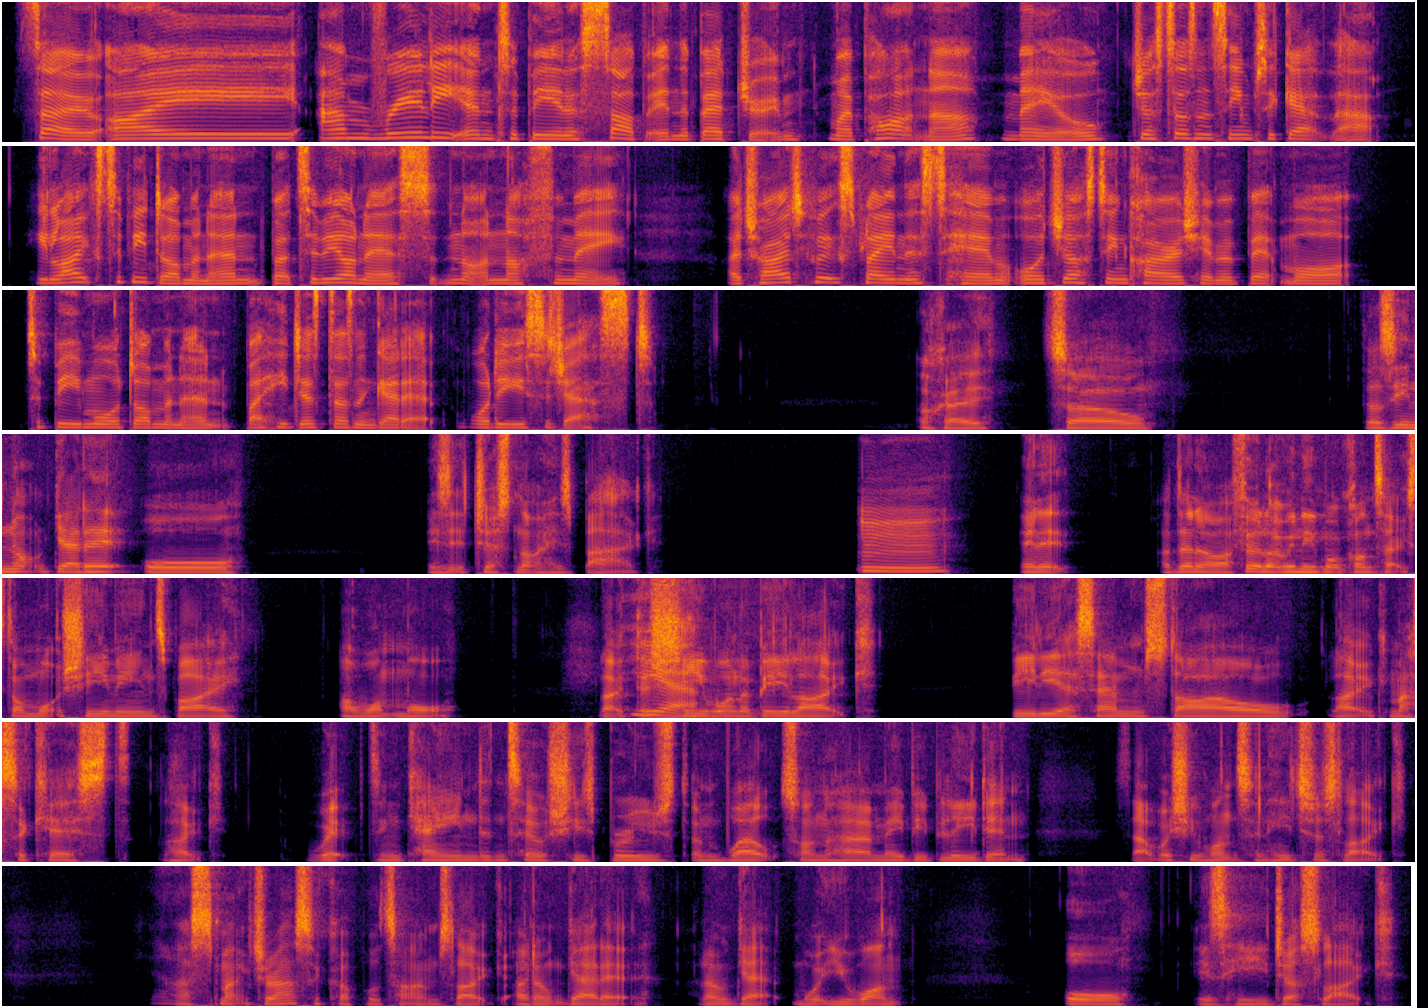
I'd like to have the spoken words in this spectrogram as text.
So I am really into being a sub in the bedroom. My partner, male, just doesn't seem to get that. He likes to be dominant, but to be honest, not enough for me. I try to explain this to him or just encourage him a bit more to be more dominant, but he just doesn't get it. What do you suggest? Okay, so does he not get it, or is it just not his bag? Mm. And it, I don't know. I feel like we need more context on what she means by "I want more." Like, does Yeah. she want to be like BDSM style, like masochist, like whipped and caned until she's bruised and welts on her, maybe bleeding? Is that what she wants? And he's just like, "Yeah, I smacked your ass a couple of times. Like, I don't get it. I don't get what you want." Or is he just like,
